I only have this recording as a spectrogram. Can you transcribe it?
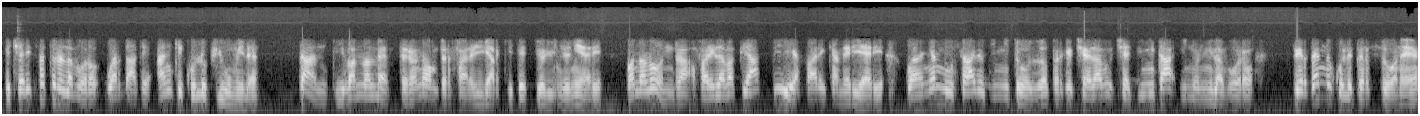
e c'è rispetto del lavoro, guardate, anche quello più umile. Tanti vanno all'estero non per fare gli architetti o gli ingegneri, vanno a Londra a fare i lavapiatti e a fare i camerieri, guadagnando un salario dignitoso, perché c'è, la, c'è dignità in ogni lavoro perdendo quelle persone,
